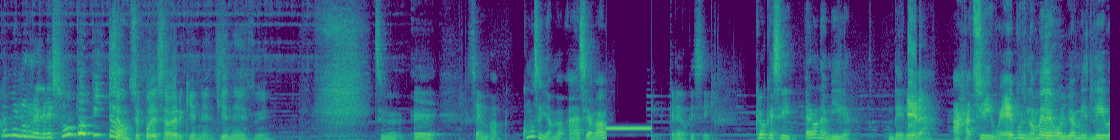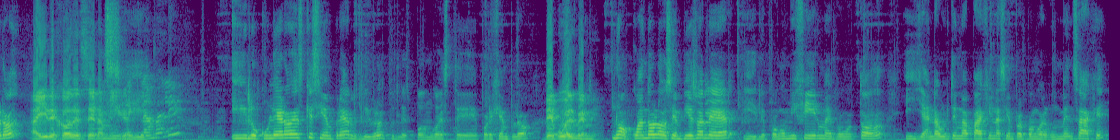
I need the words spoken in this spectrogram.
¿Qué me lo regresó, papito? ¿Se, se puede saber quién es? ¿Quién es, güey? Se, eh, se llama, ¿Cómo se llama? Ah, se llamaba. Creo que sí. Creo que sí. Era una amiga de la. Era. Ajá, sí, güey, pues no me devolvió mis libros. Ahí dejó de ser amiga. Sí. Reclámale. Y lo culero es que siempre a los libros, pues les pongo este, por ejemplo, Devuélveme. No, cuando los empiezo a leer y le pongo mi firma y pongo todo, y ya en la última página siempre pongo algún mensaje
